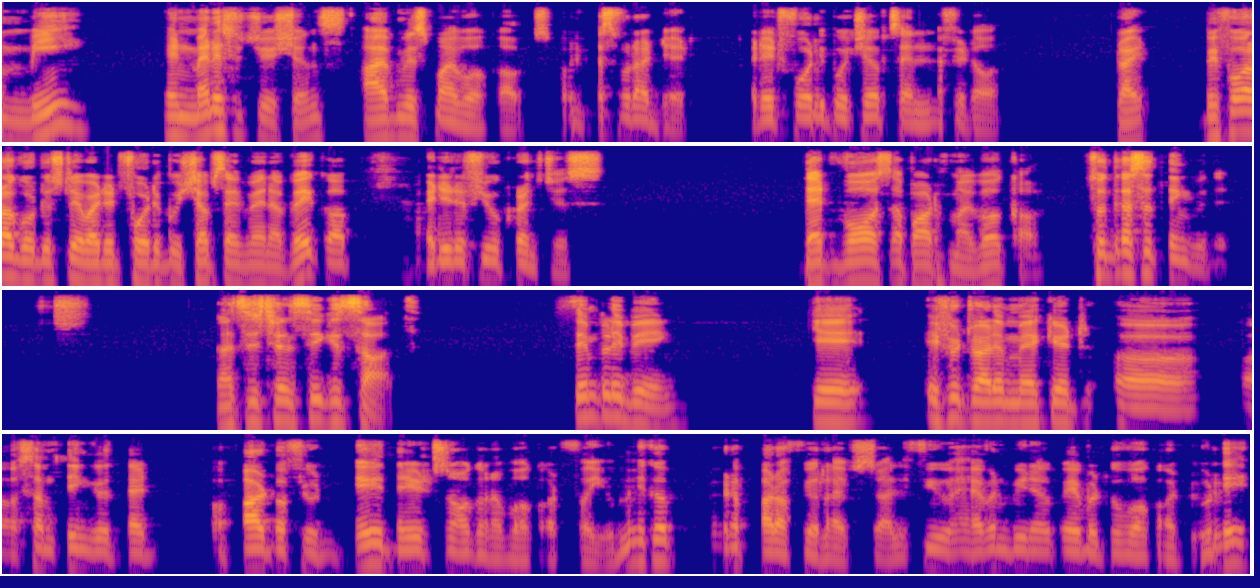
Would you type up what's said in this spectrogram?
me in many situations i've missed my workouts but guess what i did i did 40 push-ups and left it all right before i go to sleep i did 40 push-ups and when i wake up i did a few crunches that was a part of my workout so that's the thing with it consistency के साथ simply being कि if you try to make it uh, uh, something that a part of your day then it's not going to work out for you make it a part of your lifestyle if you haven't been able to work out today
